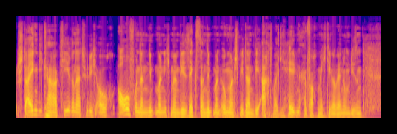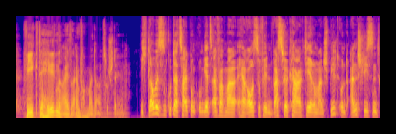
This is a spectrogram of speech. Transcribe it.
steigen die Charaktere natürlich auch auf und dann nimmt man nicht mehr ein W6, dann nimmt man irgendwann später ein W8, weil die Helden einfach mächtiger werden, um diesen Weg der Heldenreise einfach mal darzustellen. Ich glaube, es ist ein guter Zeitpunkt, um jetzt einfach mal herauszufinden, was für Charaktere man spielt und anschließend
